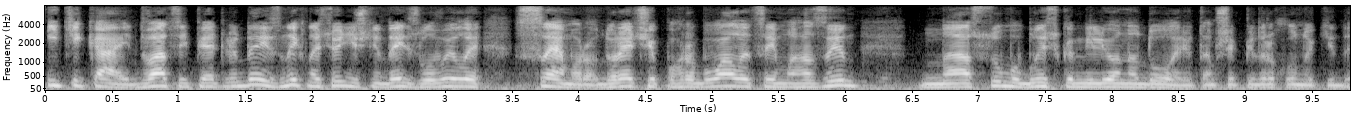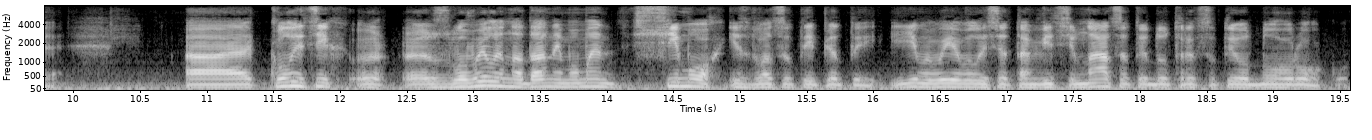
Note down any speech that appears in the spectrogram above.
і тікають. 25 людей. З них на сьогоднішній день зловили семеро. До речі, пограбували цей магазин на суму близько мільйона доларів. Там ще підрахунок іде. А коли цих е, е, зловили на даний момент сімох із 25, і їм виявилися там від 17 до 31 року.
